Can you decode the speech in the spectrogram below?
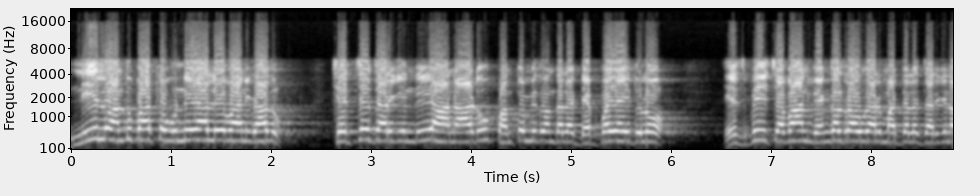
నీళ్ళు అందుబాటులో ఉన్నాయా లేవా అని కాదు. చర్చ జరిగింది ఆనాడు పంతొమ్మిది వందల డెబ్బై ఐదులో ఎస్బి చవాన్ వెంగళరావు గారి మధ్యలో జరిగిన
